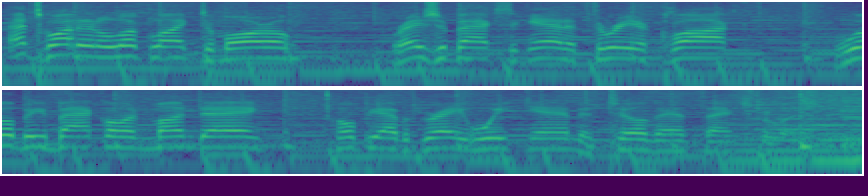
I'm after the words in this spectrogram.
that's what it'll look like tomorrow. Razorbacks again at three o'clock. We'll be back on Monday. Hope you have a great weekend. Until then, thanks for listening.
